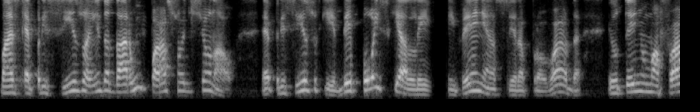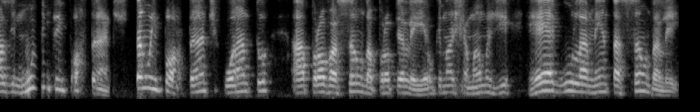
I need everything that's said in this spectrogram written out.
Mas é preciso ainda dar um passo adicional. É preciso que, depois que a lei venha a ser aprovada, eu tenho uma fase muito importante, tão importante quanto a aprovação da própria lei, é o que nós chamamos de regulamentação da lei.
